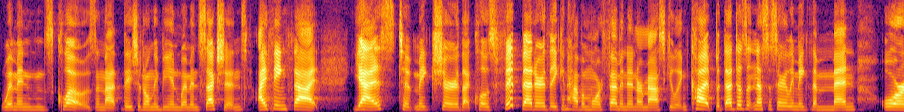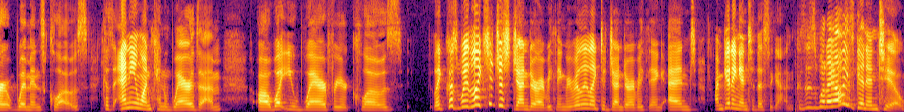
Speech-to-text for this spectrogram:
women's clothes and that they should only be in women's sections. I think that yes, to make sure that clothes fit better, they can have a more feminine or masculine cut, but that doesn't necessarily make them men or women's clothes because anyone can wear them. Uh, what you wear for your clothes. Like because we like to just gender everything we really like to gender everything and i'm getting into this again because this is what i always get into.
